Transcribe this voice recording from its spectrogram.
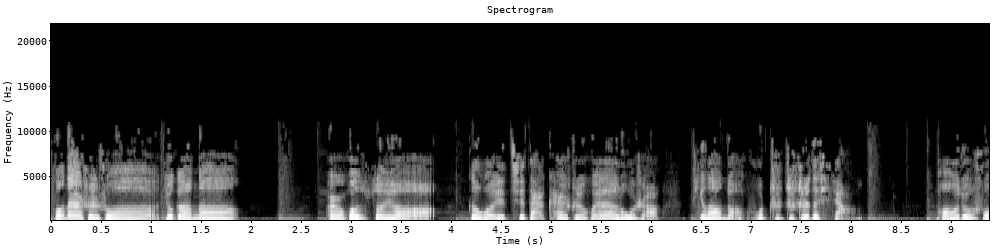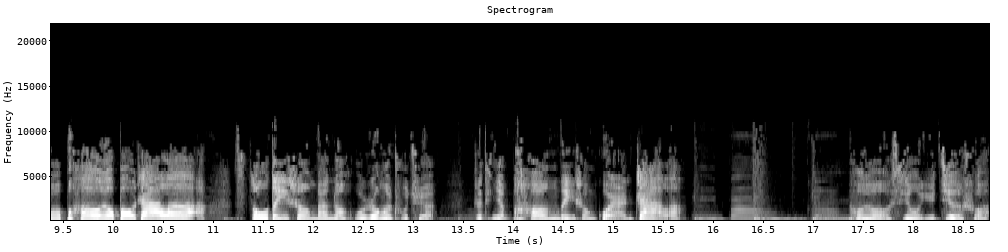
冯大水说：“就刚刚，二货损友跟我一起打开水回来路上，听到暖壶吱吱吱的响，朋友就说不好，要爆炸了！嗖的一声把暖壶扔了出去。”只听见“砰”的一声，果然炸了。朋友心有余悸的说：“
